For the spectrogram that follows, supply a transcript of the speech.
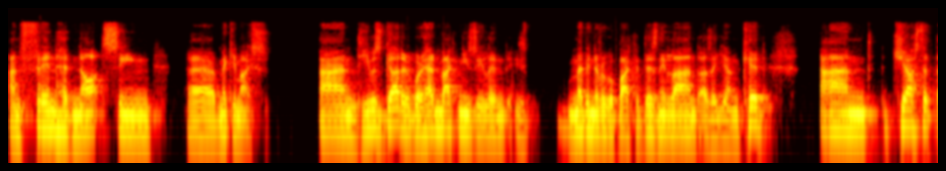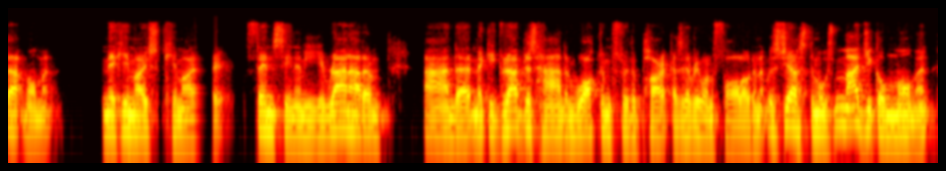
and Finn had not seen uh, Mickey Mouse and he was gutted. We're heading back to New Zealand. He's maybe never go back to Disneyland as a young kid. And just at that moment, Mickey Mouse came out. Finn seen him. He ran at him, and uh, Mickey grabbed his hand and walked him through the park as everyone followed. And it was just the most magical moment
